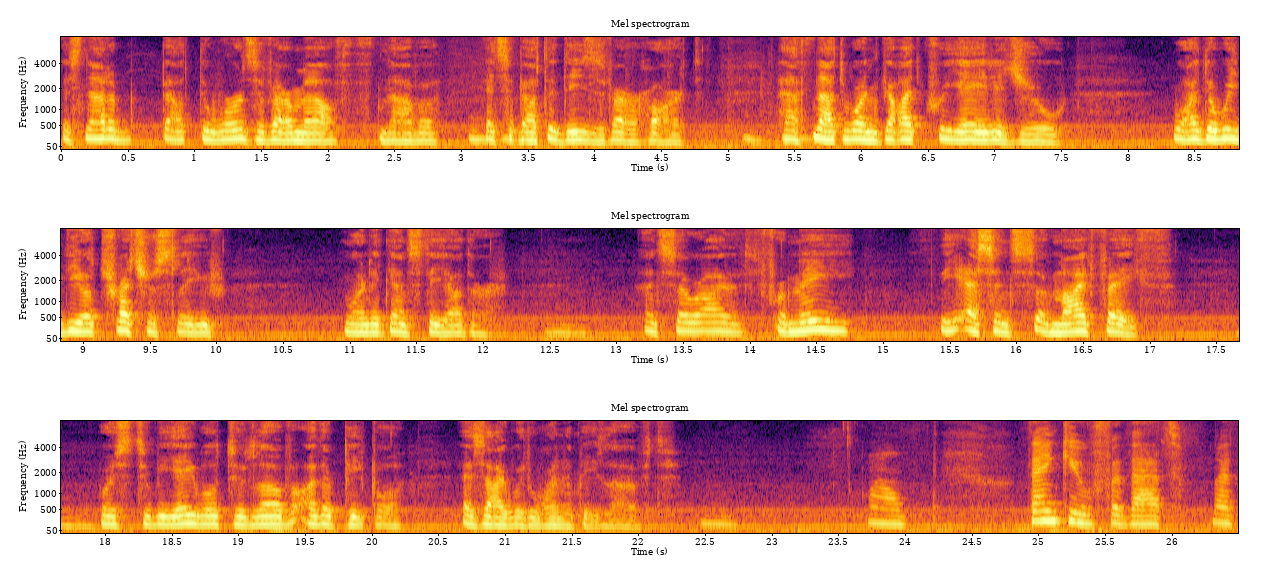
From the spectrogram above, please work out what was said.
It's not about the words of our mouth, Nava. Mm-hmm. It's about the deeds of our heart. Mm-hmm. Hath not one God created you? Why do we deal treacherously one against the other? Mm-hmm. And so, I, for me, the essence of my faith was to be able to love other people as I would want to be loved. Well, thank you for that. That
